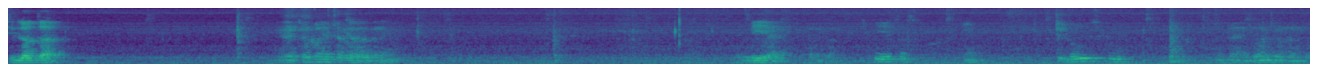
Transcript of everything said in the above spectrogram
सिलोतर याचं पण याच्यात करायचं नाही. बी आहे. समजा. काय, दोन जोड्यांचं.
